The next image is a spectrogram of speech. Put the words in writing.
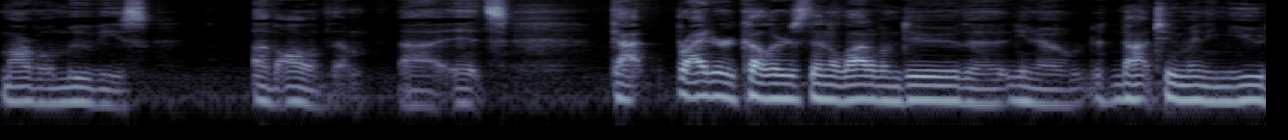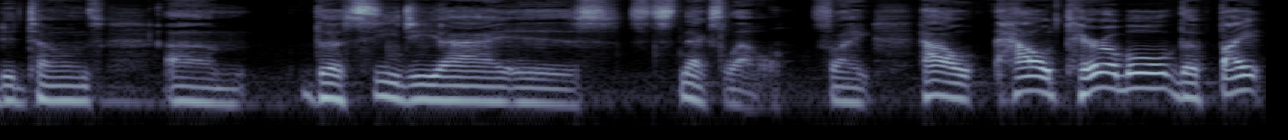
Marvel movies of all of them. Uh, it's got brighter colors than a lot of them do. The you know not too many muted tones. Um, the CGI is next level. It's like how how terrible the fight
